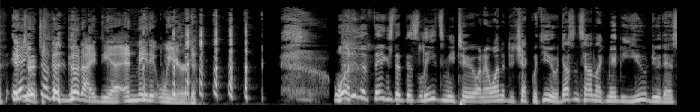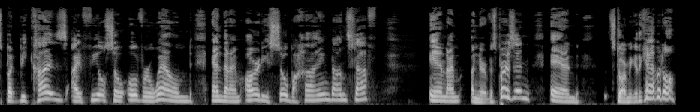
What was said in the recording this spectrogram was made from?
Yeah, you took a good idea and made it weird. One of the things that this leads me to, and I wanted to check with you, it doesn't sound like maybe you do this, but because I feel so overwhelmed and that I'm already so behind on stuff, and I'm a nervous person and storming of the Capitol,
